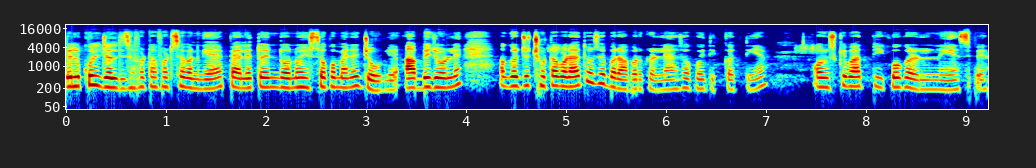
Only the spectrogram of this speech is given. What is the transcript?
बिल्कुल जल्दी से फटाफट से बन गया है। पहले तो इन दोनों हिस्सों को मैंने जोड़ लिया। आप भी जोड़ लें। अगर जो छोटा बड़ा है तो उसे बराबर कर लें, ऐसा कोई दिक्कत नहीं है। और उसके बाद पीको कर लेनी है इस पर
